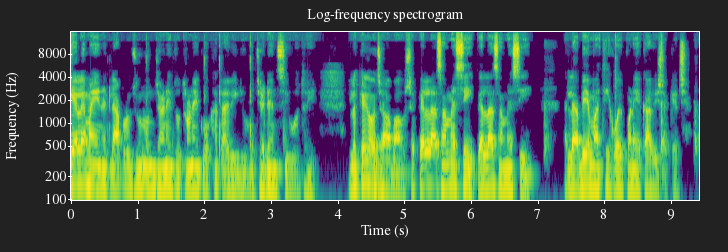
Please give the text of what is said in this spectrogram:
કેલેમાઇન એટલે આપણું જૂનું જાણીતું ત્રણેક વખત આવી ગયું જેડેન સીઓ થ્રી એટલે કયો જવાબ આવશે? પહેલા સામે સી, પહેલા સામે સી. એટલે આ બેમાંથી કોઈ પણ એક આવી શકે છે.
